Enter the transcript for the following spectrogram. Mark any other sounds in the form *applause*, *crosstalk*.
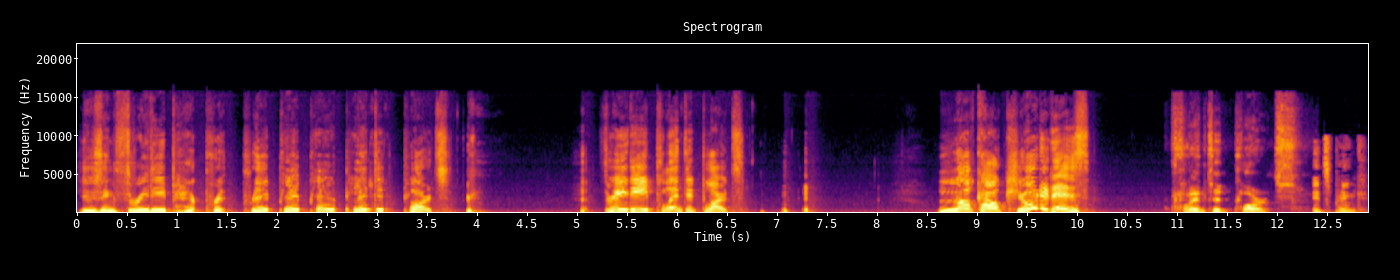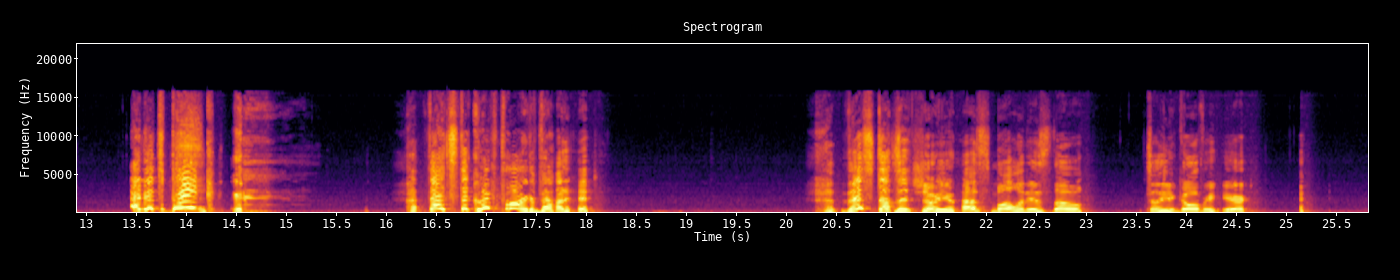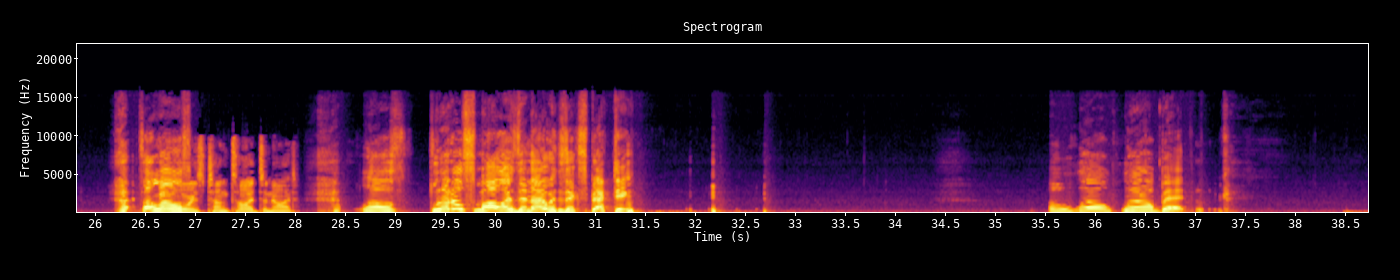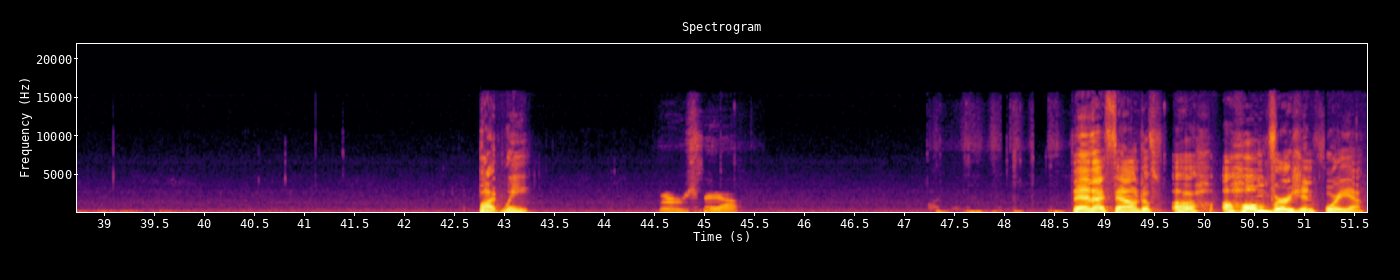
Using 3D pr- pr- pr- printed parts. *laughs* 3D printed parts. *laughs* Look how cute it is! Plinted Plarts. It's pink. And it's pink! *laughs* That's the good part about it. This doesn't show you how small it is, though, until you go over here. It's a little, is tongue tied tonight. little, little smaller than I was expecting. *laughs* a little, little bit. But wait, There's more. Then I found a, a, a home version for you.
